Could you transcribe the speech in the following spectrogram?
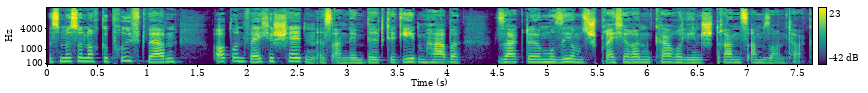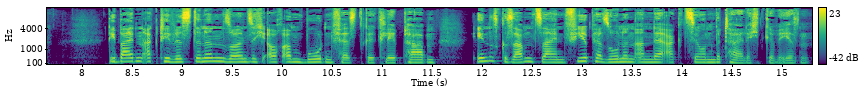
Es müsse noch geprüft werden, ob und welche Schäden es an dem Bild gegeben habe, sagte Museumssprecherin Caroline Stranz am Sonntag. Die beiden Aktivistinnen sollen sich auch am Boden festgeklebt haben. Insgesamt seien vier Personen an der Aktion beteiligt gewesen.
